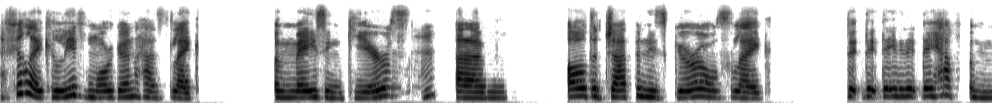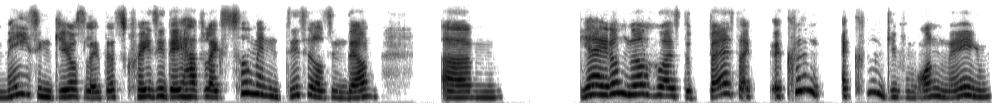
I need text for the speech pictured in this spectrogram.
I feel like Liv Morgan has like amazing gears. Mhm. Um, all the Japanese girls like they, they they they have amazing gears. Like that's crazy. They have like so many details in them. Um, yeah, I don't know who has the best. I I couldn't I couldn't give one name.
